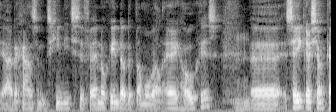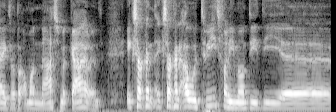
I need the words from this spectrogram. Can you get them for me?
ja, daar gaan ze misschien iets te ver nog in, dat het allemaal wel erg hoog is. Mhm. Eh, zeker als je dan kijkt wat er allemaal naast elkaar runt. Ik zag een, ik zag een oude tweet van iemand die, die eh,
